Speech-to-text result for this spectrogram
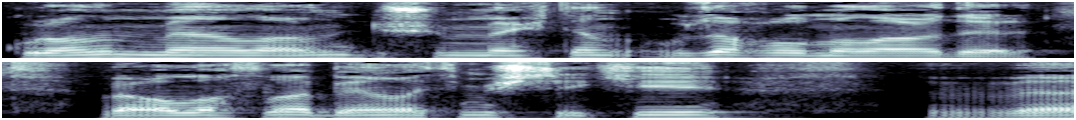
Quranın mənalarını düşünməkdən uzaq olmalarıdır. Və Allah Taala bəyan etmişdir ki, və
